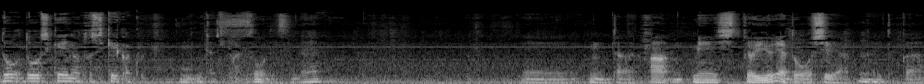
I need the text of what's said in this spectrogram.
同志系の都市計画みたいな、うん、そうですね。えー、うん、だからあ名詞というよりは動詞であったりとか、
